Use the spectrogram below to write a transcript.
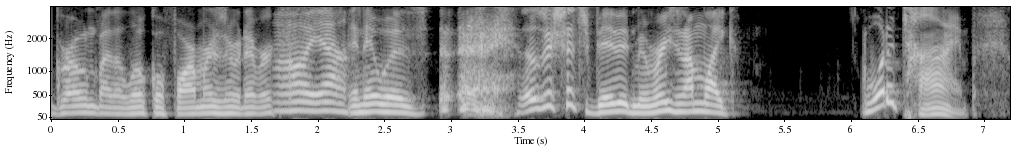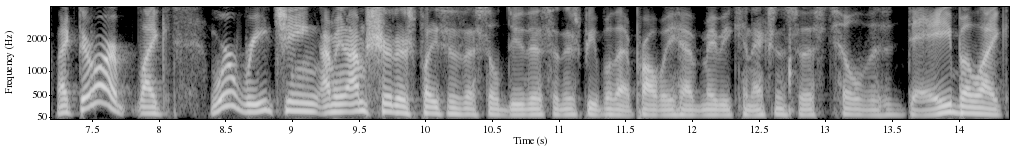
grown by the local farmers or whatever Oh yeah. and it was those are such vivid memories and i'm like what a time like there are like we're reaching i mean i'm sure there's places that still do this and there's people that probably have maybe connections to this till this day but like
